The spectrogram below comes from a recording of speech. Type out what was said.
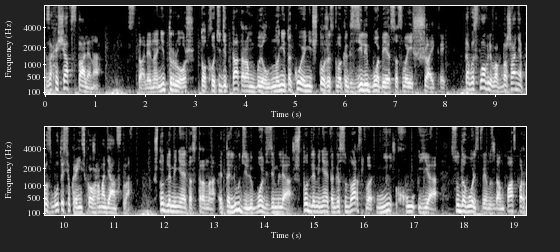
Захищав Сталіна. Сталина не трожь. Тот хоть и диктатором был, но не такое ничтожество, как Зилибобия со своей шайкой. та висловлював бажання позбутись українського громадянства. Что для меня эта страна? Это люди, любовь, земля. Что для меня это государство? Нихуя. С удовольствием сдам паспорт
